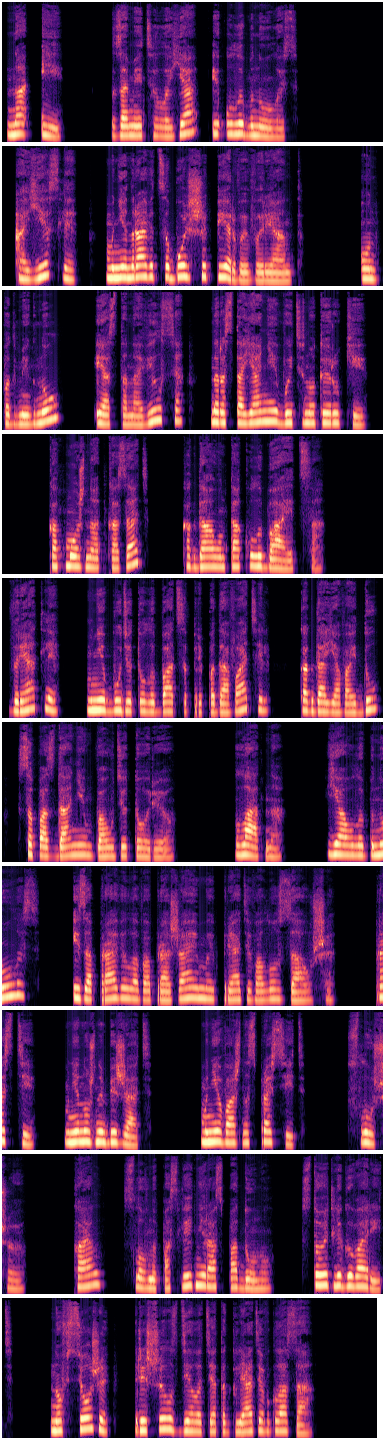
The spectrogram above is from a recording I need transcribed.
«На «и», — заметила я и улыбнулась. «А если мне нравится больше первый вариант?» Он подмигнул и остановился, на расстоянии вытянутой руки. Как можно отказать, когда он так улыбается? Вряд ли мне будет улыбаться преподаватель, когда я войду с опозданием в аудиторию. Ладно, я улыбнулась и заправила воображаемые пряди волос за уши. «Прости, мне нужно бежать. Мне важно спросить. Слушаю». Кайл словно последний раз подумал, стоит ли говорить, но все же решил сделать это, глядя в глаза.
